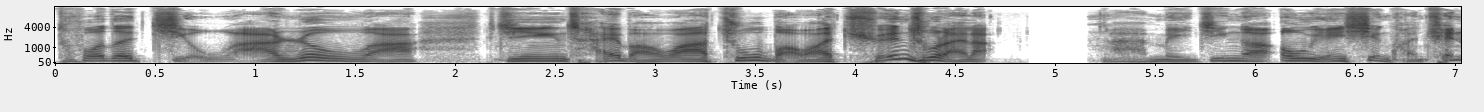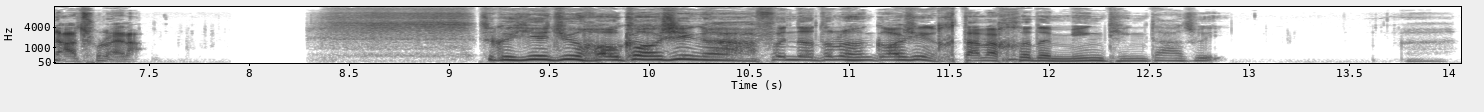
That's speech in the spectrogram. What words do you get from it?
拖着酒啊、肉啊、金银财宝啊、珠宝啊，全出来了，啊，美金啊、欧元现款全拿出来了。这个燕军好高兴啊，分得都很高兴，大家喝得酩酊大醉，啊，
